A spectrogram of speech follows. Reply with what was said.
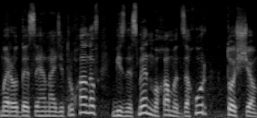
мер Одеси Геннадій Труханов, бізнесмен Мохамед Захур тощо.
